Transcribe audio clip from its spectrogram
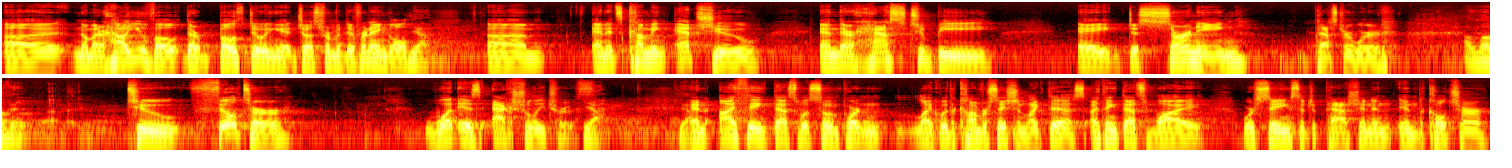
Uh, no matter how you vote, they're both doing it just from a different angle Yeah. um, and it's coming at you, and there has to be a discerning, pastor word, I love it. to filter what is actually truth. Yeah. Yeah. And I think that's what's so important, like with a conversation like this. I think that's why we're seeing such a passion in, in the culture.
